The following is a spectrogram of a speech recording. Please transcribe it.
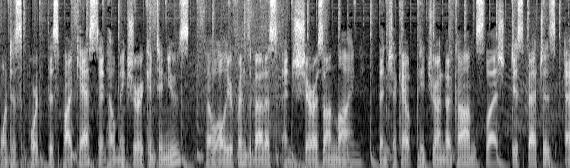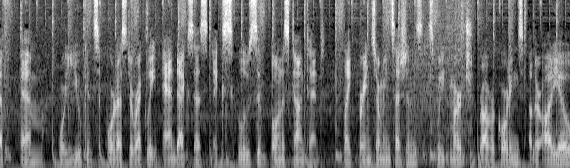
Want to support this podcast and help make sure it continues? Tell all your friends about us and share us online. Then check out patreon.com slash dispatchesfm, where you can support us directly and access exclusive bonus content, like brainstorming sessions, sweet merch, raw recordings, other audio,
